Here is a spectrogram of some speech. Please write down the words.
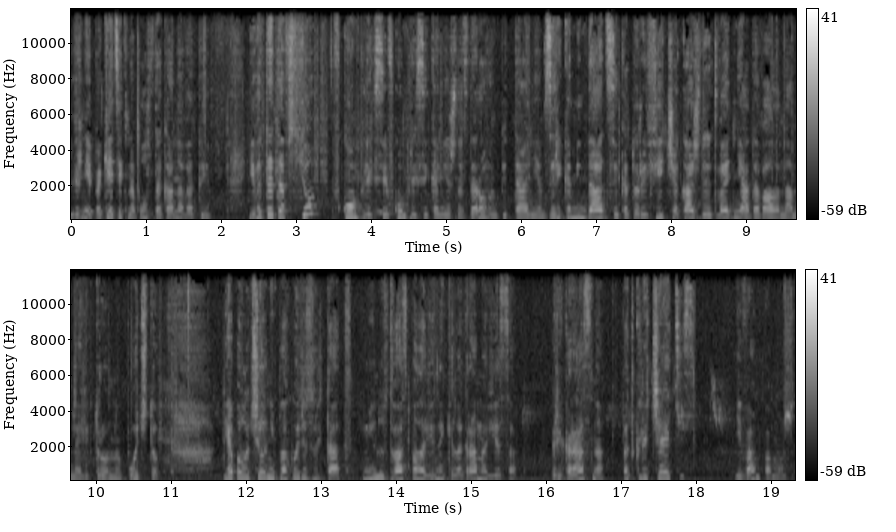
вернее пакетик на полстакана воды. И вот это все в комплексе, в комплексе, конечно, здоровым питанием, за рекомендации, которые Фича каждые два дня давала нам на электронную почту, я получила неплохой результат. Минус два с половиной килограмма веса. Прекрасно. Подключайтесь, и вам поможет.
